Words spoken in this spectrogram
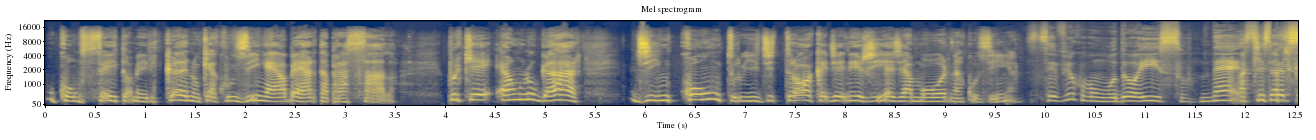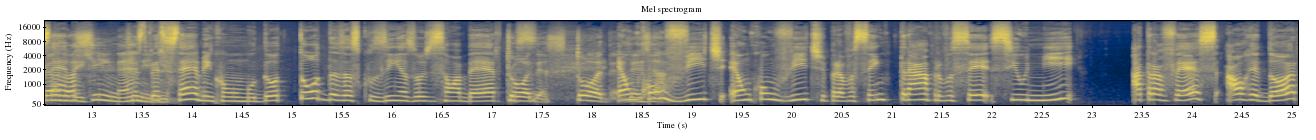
o conceito americano que a cozinha é aberta para a sala, porque é um lugar de encontro e de troca de energia de amor na cozinha. Você viu como mudou isso, né? Aqui Vocês tá percebem, assim, né? Vocês percebem como mudou? Todas as cozinhas hoje são abertas. Todas, todas. É um exato. convite, é um convite para você entrar, para você se unir através, ao redor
